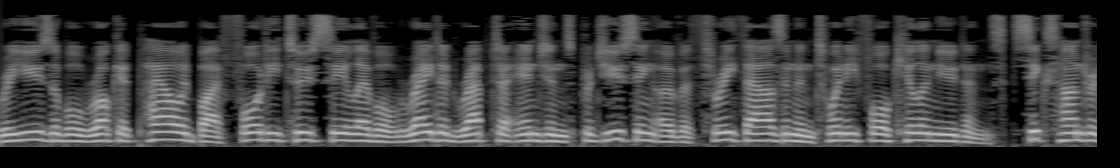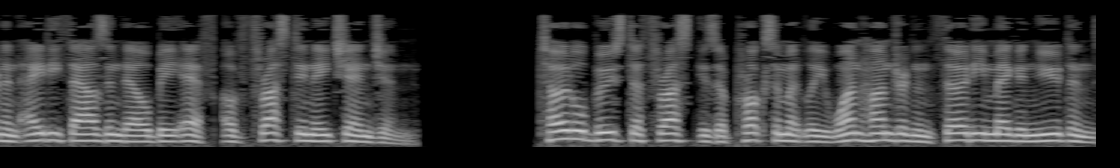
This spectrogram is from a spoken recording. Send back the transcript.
reusable rocket powered by 42 sea-level rated Raptor engines producing over 3024 kilonewtons, 680,000 lbf of thrust in each engine. Total booster thrust is approximately 130 meganewtons,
